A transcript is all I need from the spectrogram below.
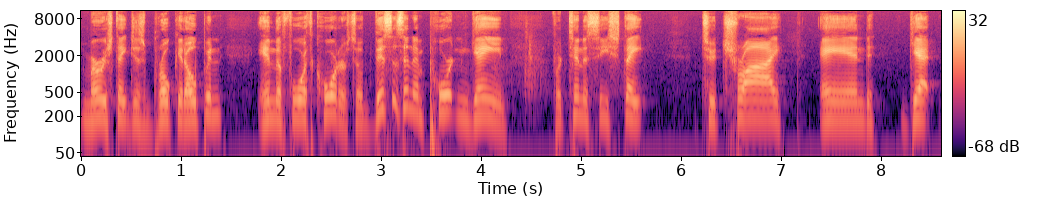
Murray State just broke it open in the fourth quarter. So this is an important game for Tennessee State to try and get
